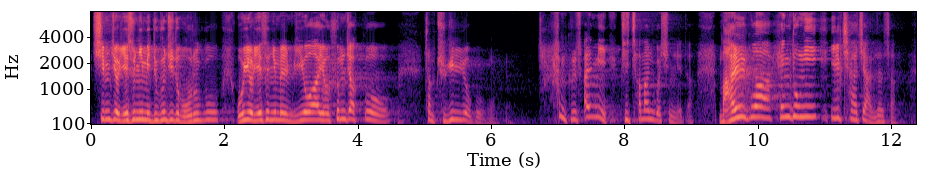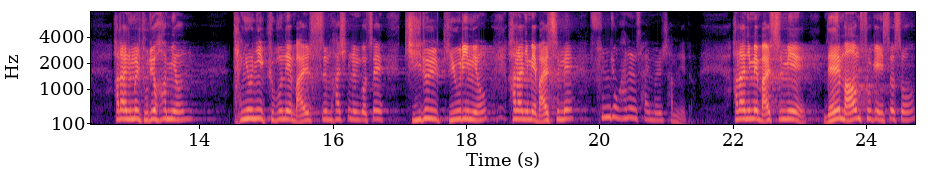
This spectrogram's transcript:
심지어 예수님이 누군지도 모르고 오히려 예수님을 미워하여 흠잡고 참 죽이려고 참 그 삶이 비참한 것입니다. 말과 행동이 일치하지 않는 삶. 하나님을 두려워하면 당연히 그분의 말씀하시는 것에 귀를 기울이며 하나님의 말씀에 순종하는 삶을 삽니다. 하나님의 말씀이 내 마음 속에 있어서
